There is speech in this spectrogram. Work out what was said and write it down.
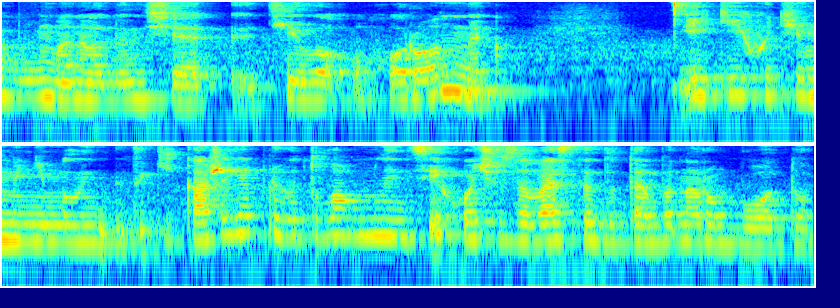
був у мене один ще тілоохоронник, який хотів мені млинці, такий каже, я приготував млинці, хочу завести до тебе на роботу.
